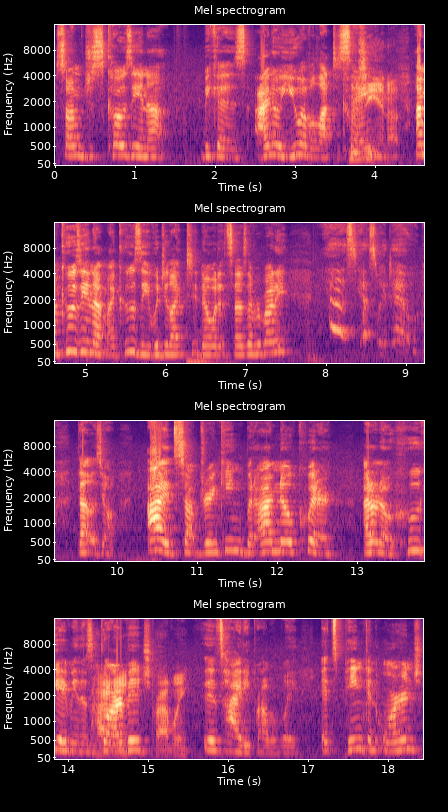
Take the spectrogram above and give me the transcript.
so I'm just cozying up because I know you have a lot to say. Koozying up. I'm cozying up my koozie. Would you like to know what it says, everybody? Yes, yes, we do. That was y'all. I'd stop drinking, but I'm no quitter. I don't know who gave me this Heidi, garbage. Probably. It's Heidi, probably. It's pink and orange,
